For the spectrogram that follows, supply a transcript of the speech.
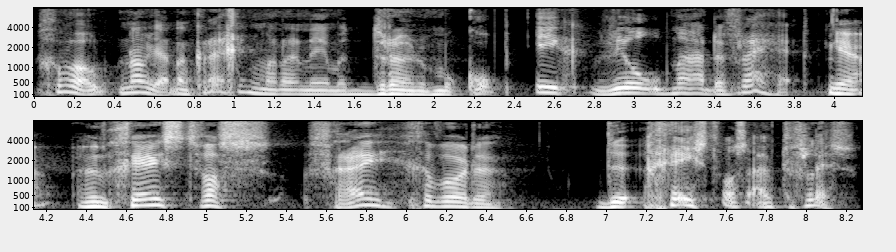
Gewoon, nou ja, dan krijg ik maar een nemen dreun op mijn kop. Ik wil naar de vrijheid. Ja, hun geest was vrij geworden. De geest was uit de fles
